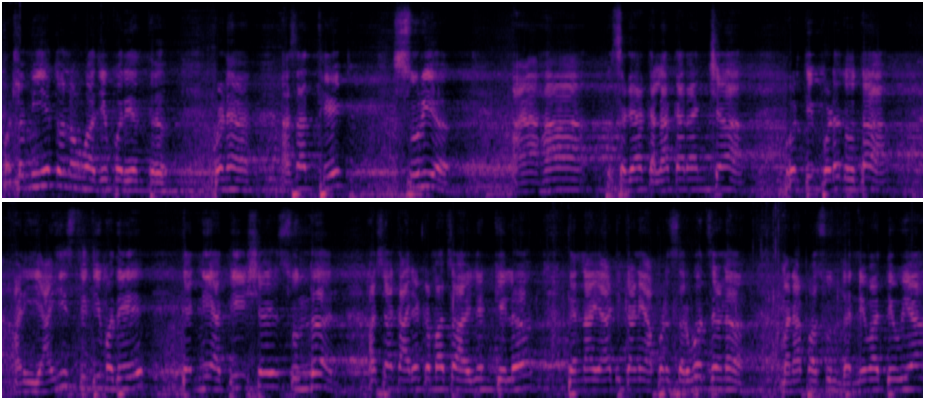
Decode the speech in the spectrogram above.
म्हटलं मी येतो नऊ वाजेपर्यंत. पण असा थेट सूर्य हा सगळ्या कलाकारांच्या वरती पडत होता. आणि याही स्थितीमध्ये त्यांनी अतिशय सुंदर अशा कार्यक्रमाचं आयोजन केलं. त्यांना या ठिकाणी आपण सर्वच जण मनापासून धन्यवाद देऊया.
